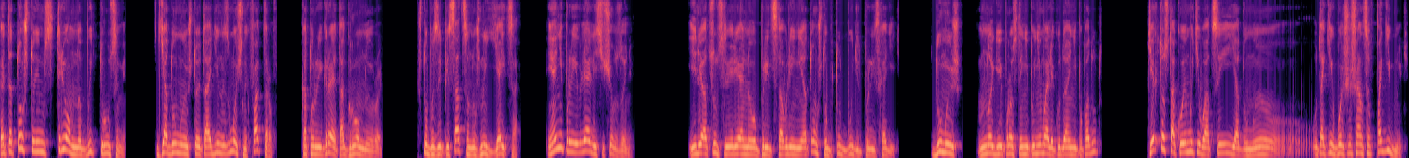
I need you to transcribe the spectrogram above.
Это то, что им стрёмно быть трусами. Я думаю, что это один из мощных факторов, который играет огромную роль. Чтобы записаться, нужны яйца, и они проявлялись еще в зоне. Или отсутствие реального представления о том, что тут будет происходить. Думаешь, многие просто не понимали, куда они попадут? Те, кто с такой мотивацией, я думаю, у таких больше шансов погибнуть,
